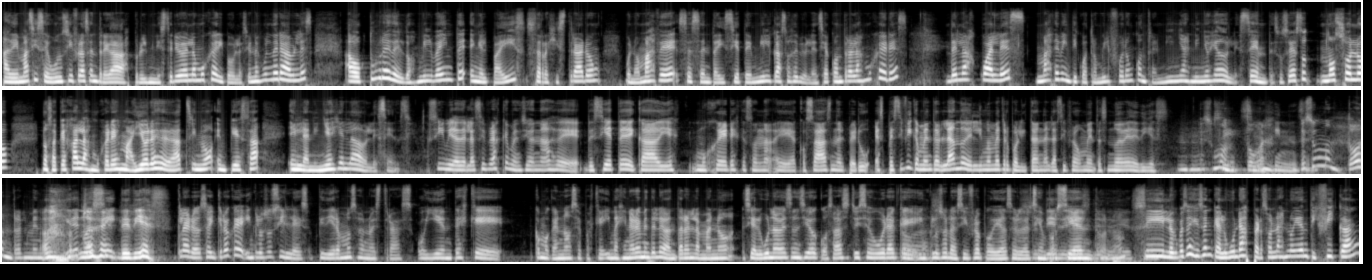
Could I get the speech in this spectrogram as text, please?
Además, y según cifras entregadas por el Ministerio de la Mujer y Poblaciones Vulnerables, a octubre del 2020 en el país se registraron, bueno, más de 67.000 casos de violencia contra las mujeres, de las cuales más de 24.000 fueron contra niñas, niños y adolescentes. O sea, esto no solo nos aqueja a las mujeres mayores de edad, sino empieza en la niñez y en la adolescencia. Sí, mira, de las cifras que mencionas de, de 7 de cada 10 mujeres que son eh, acosadas en el Perú, específicamente hablando de Lima Metropolitana, la cifra aumenta, es 9 de 10. Es un montón. imagínense. Es un montón realmente. Y de hecho, 9 sí. de 10. Claro, o sea, y creo que incluso si les pidiéramos a nuestras oyentes que, como que no sé, pues que imaginariamente levantaran la mano si alguna vez han sido acosadas, estoy segura que Todas. incluso la cifra podía ser del Sí, 10 de 10, 100%, 10 de ¿no? 10, Sí, lo que pasa es que dicen que algunas personas no identifican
